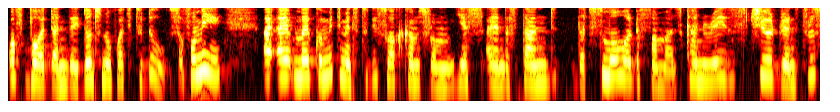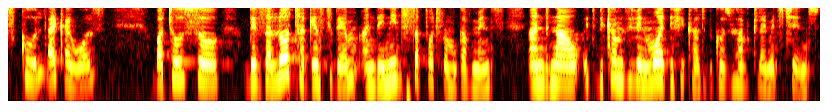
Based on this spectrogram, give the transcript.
off board and they don't know what to do. So for me, I, I, my commitment to this work comes from yes, I understand that smallholder farmers can raise children through school, like I was, but also there's a lot against them and they need support from governments. And now it becomes even more difficult because we have climate change.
